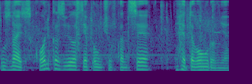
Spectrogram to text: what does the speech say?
узнать, сколько звезд я получу в конце этого уровня.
